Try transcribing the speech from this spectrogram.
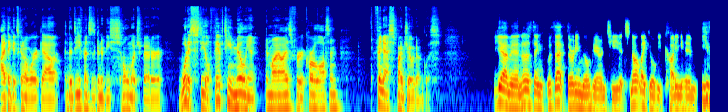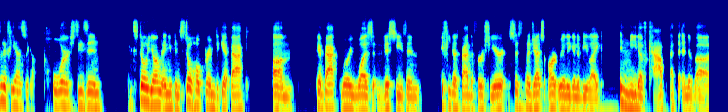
I think it's going to work out. The defense is going to be so much better. What a steal. 15 million in my eyes for Carl Lawson. Finesse by Joe Douglas. Yeah, man. Another thing with that 30 mil guaranteed, it's not like you'll be cutting him, even if he has like a poor season. He's still young, and you can still hope for him to get back, um, get back where he was this season. If he does bad the first year, since the Jets aren't really going to be like in need of cap at the end of uh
